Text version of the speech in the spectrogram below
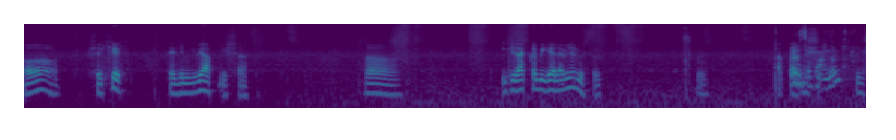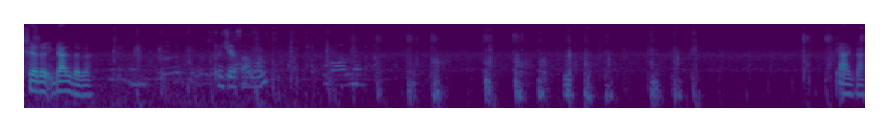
Oo, şekil. Dediğim gibi yapmışlar. Ha. İki dakika bir gelebilir misin? Hı. Hatta Evet dış- efendim. dışarı gel de be. Peki efendim. Gel gel.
